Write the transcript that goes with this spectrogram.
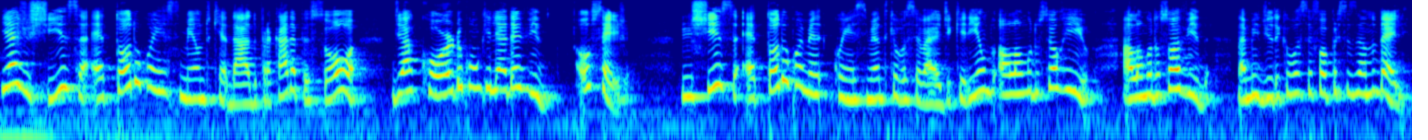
E a justiça é todo o conhecimento que é dado para cada pessoa de acordo com o que lhe é devido. Ou seja, Justiça é todo o conhecimento que você vai adquirindo ao longo do seu rio, ao longo da sua vida, na medida que você for precisando dele.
